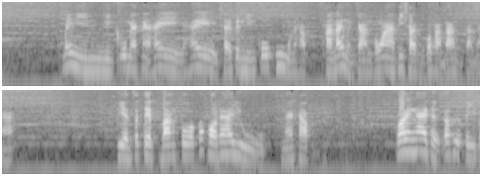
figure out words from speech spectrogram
ๆ ไม่มีมิงโก้แม็กเนี่ยให้ให้ใช้เป็นมิงโก้คู่นะครับ ผ่านได้เหมือนกันเพราะว่าพี่ชายผมก็ผ่านได้เหมือนกันนะฮะเปลี่ยนสเต็ปบางตัวก็พอได้อยู่นะครับ ว่าง่ายๆเถอะก็คือตีไป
